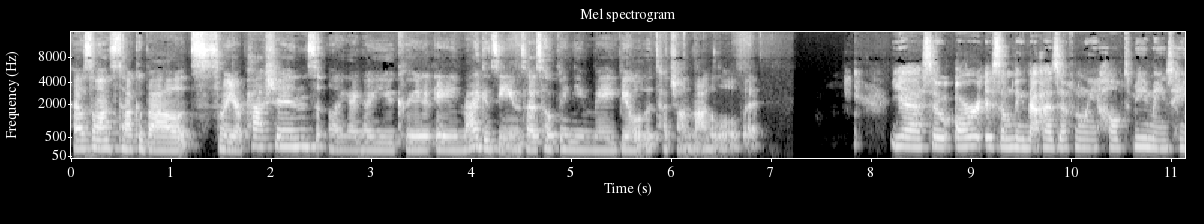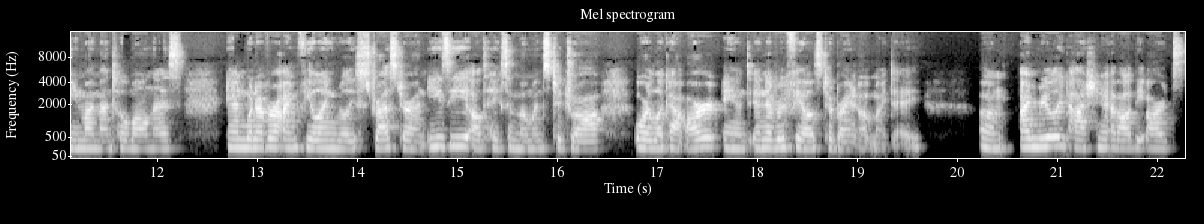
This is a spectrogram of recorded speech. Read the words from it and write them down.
I also want to talk about some of your passions. Like I know you created a magazine, so I was hoping you may be able to touch on that a little bit. Yeah, so art is something that has definitely helped me maintain my mental wellness. And whenever I'm feeling really stressed or uneasy, I'll take some moments to draw or look at art, and it never fails to brighten up my day. Um, I'm really passionate about the arts,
